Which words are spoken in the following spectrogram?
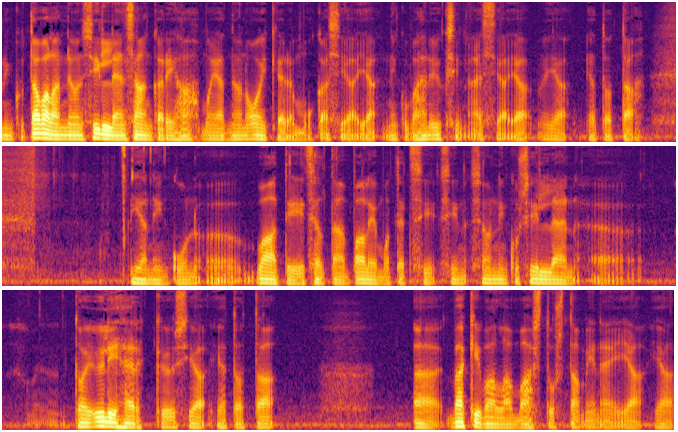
niin kuin, tavallaan ne on silleen sankarihahmoja, että ne on oikeudenmukaisia ja niin kuin vähän yksinäisiä ja, ja, ja, tota, ja niin kuin, vaatii itseltään paljon, mutta et si, si, se on niin kuin silleen toi yliherkkyys ja, ja tota, väkivallan vastustaminen ja, ja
